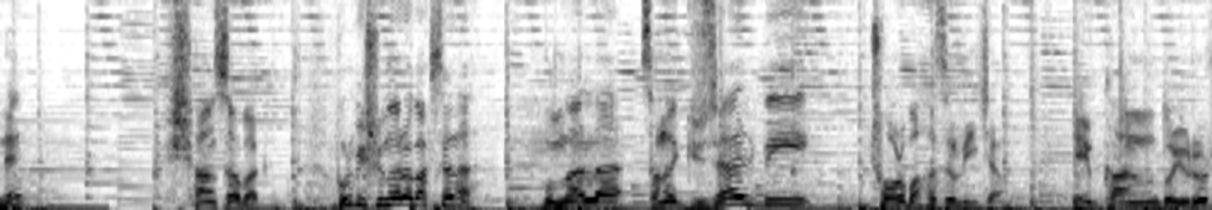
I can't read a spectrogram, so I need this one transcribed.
Ne? Şansa bak. Purvi şunlara baksana. Bunlarla sana güzel bir çorba hazırlayacağım. Hem karnını doyurur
